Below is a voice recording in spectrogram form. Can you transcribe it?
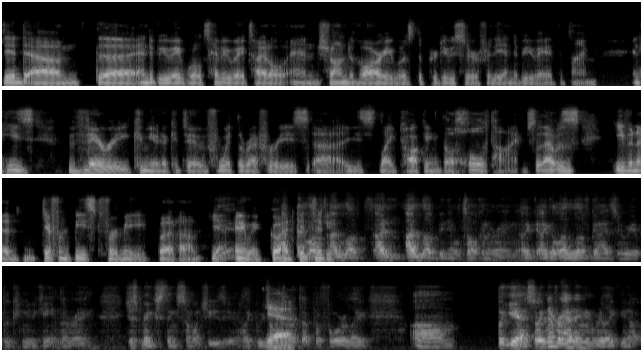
did um, the NWA World's Heavyweight title, and Shawn Daivari was the producer for the NWA at the time, and he's very communicative with the referees. Uh, he's like talking the whole time, so that was even a different beast for me. But um, yeah, yeah, Anyway, go ahead, I continue. Love, I love, I, I love being able to talk in the ring. Like I, I love guys who are able to communicate in the ring. Just makes things so much easier. Like we yeah. talked about that before. Like, um, but yeah, so I never had anyone like you know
